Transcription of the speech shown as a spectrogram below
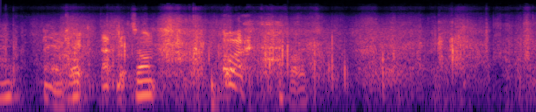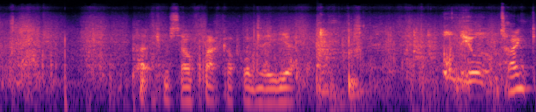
There we go, that bit's on. Patch myself back up on the uh, on the oil tank.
